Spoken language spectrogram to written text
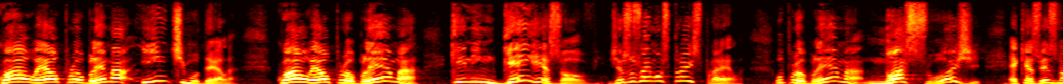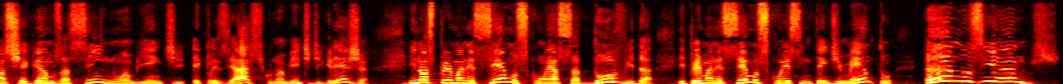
Qual é o problema íntimo dela? Qual é o problema que ninguém resolve. Jesus vai mostrar isso para ela. O problema nosso hoje é que às vezes nós chegamos assim no ambiente eclesiástico, no ambiente de igreja, e nós permanecemos com essa dúvida e permanecemos com esse entendimento anos e anos.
